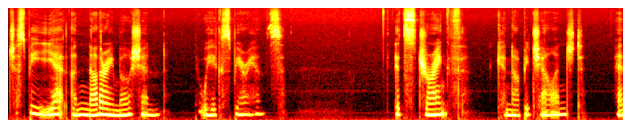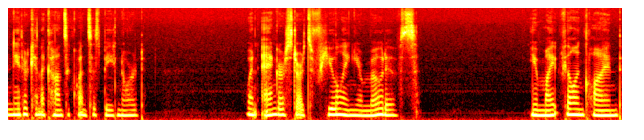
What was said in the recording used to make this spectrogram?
just be yet another emotion that we experience, its strength cannot be challenged, and neither can the consequences be ignored. When anger starts fueling your motives, you might feel inclined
